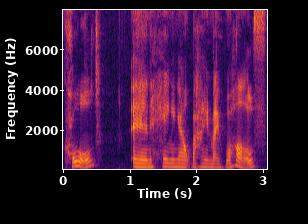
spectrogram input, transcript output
cold and hanging out behind my walls,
